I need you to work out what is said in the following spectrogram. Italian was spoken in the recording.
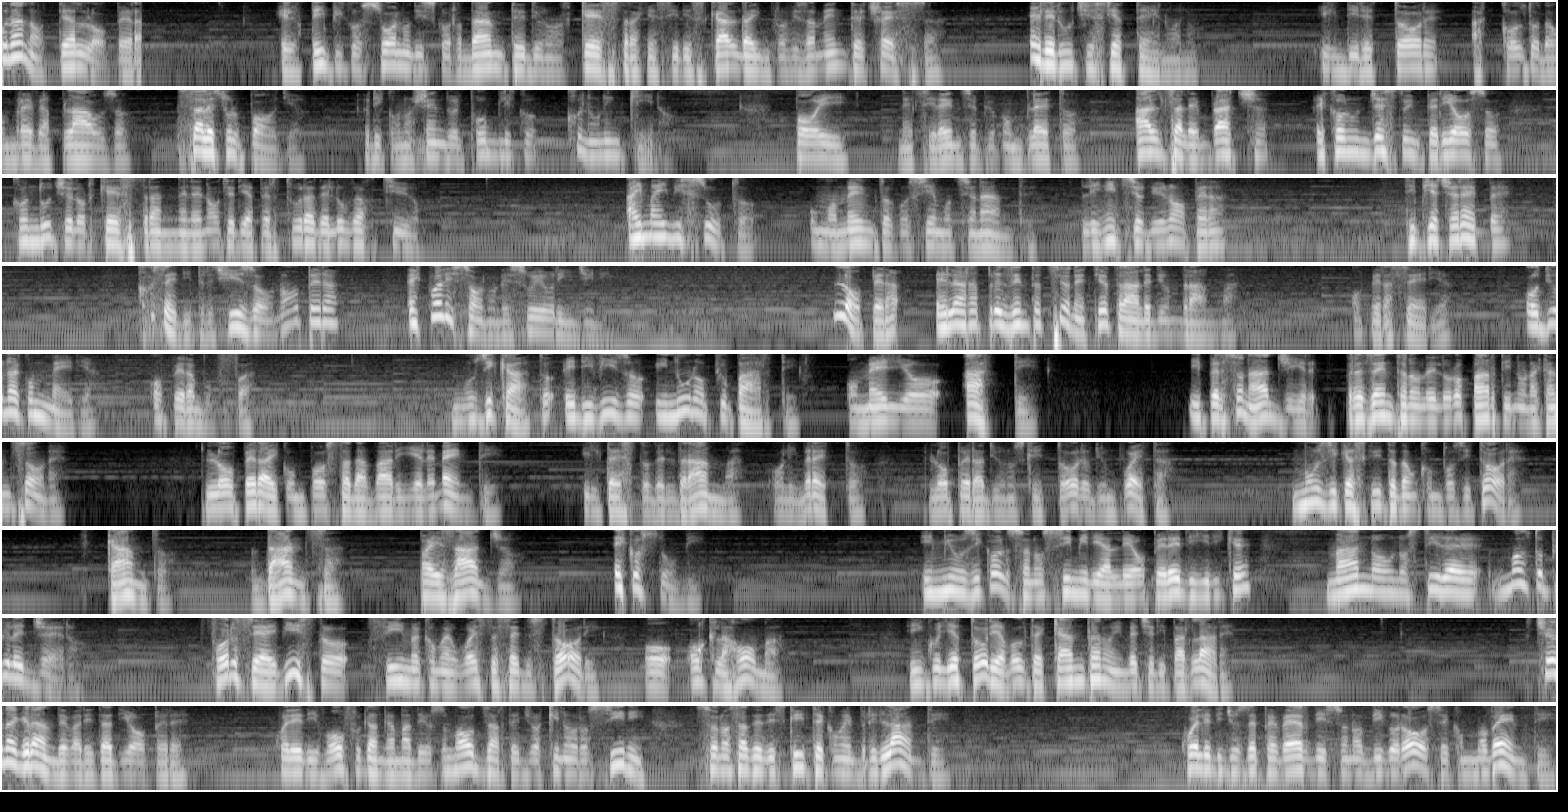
Una notte all'opera. Il tipico suono discordante di un'orchestra che si riscalda improvvisamente cessa e le luci si attenuano. Il direttore, accolto da un breve applauso, sale sul podio, riconoscendo il pubblico con un inchino. Poi, nel silenzio più completo, alza le braccia e con un gesto imperioso conduce l'orchestra nelle note di apertura dell'ouverture. Hai mai vissuto un momento così emozionante? L'inizio di un'opera? Ti piacerebbe? Cos'è di preciso un'opera e quali sono le sue origini? L'opera è la rappresentazione teatrale di un dramma, opera seria, o di una commedia, opera buffa. Musicato è diviso in uno o più parti, o meglio atti. I personaggi presentano le loro parti in una canzone. L'opera è composta da vari elementi, il testo del dramma o libretto, l'opera di uno scrittore o di un poeta, musica scritta da un compositore, canto, danza, paesaggio e costumi. I musical sono simili alle opere liriche, ma hanno uno stile molto più leggero. Forse hai visto film come West Side Story o Oklahoma, in cui gli attori a volte cantano invece di parlare. C'è una grande varietà di opere. Quelle di Wolfgang Amadeus Mozart e Gioacchino Rossini sono state descritte come brillanti. Quelle di Giuseppe Verdi sono vigorose, commoventi.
